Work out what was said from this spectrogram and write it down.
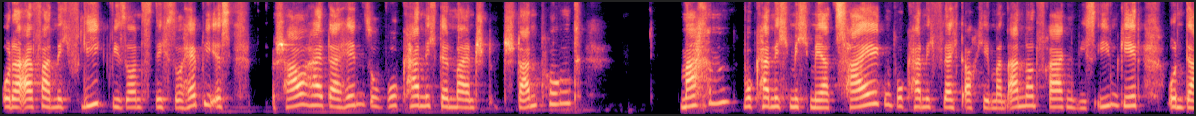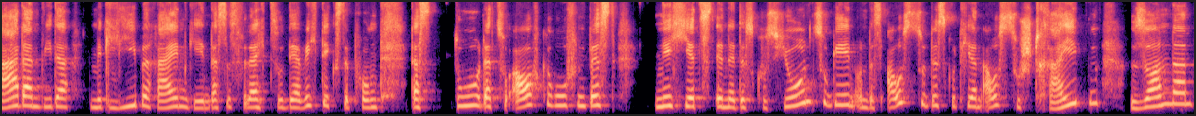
oder einfach nicht fliegt, wie sonst nicht so happy ist, schau halt dahin, so wo kann ich denn meinen Standpunkt machen, wo kann ich mich mehr zeigen, wo kann ich vielleicht auch jemand anderen fragen, wie es ihm geht? Und da dann wieder mit Liebe reingehen. Das ist vielleicht so der wichtigste Punkt, dass du dazu aufgerufen bist, nicht jetzt in eine Diskussion zu gehen und es auszudiskutieren, auszustreiten, sondern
